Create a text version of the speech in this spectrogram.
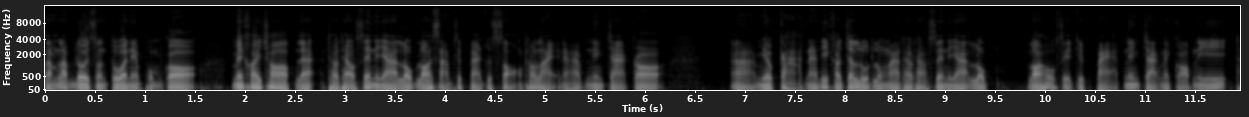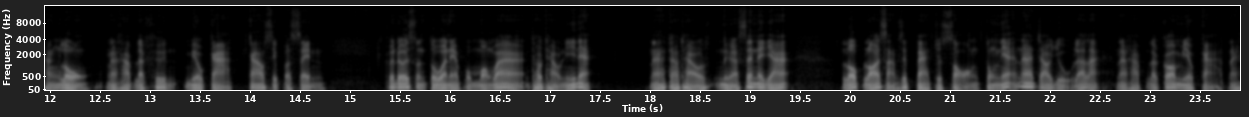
สำหรับโดยส่วนตัวเนี่ยผมก็ไม่ค่อยชอบและแถวแถวเส้นระยะลบ138.2 เท่าไหร่นะครับ เนื่องจากก็มีโอกาสนะที่เขาจะหลุดลงมาแถวแถวเส้นระยะลบ160.8 เนื่องจากในกรอบนี้ทั้งลงนะครับ และขึ้นมีโอกาส 90%ก็โดยส่วนตัวเนี่ยผมมองว่าแถวแถวนี้เนี่ยนะแถวแถวเหนือเส้นระยะ ลบ138.2 ตรงเนี้ยน่าจะอยู่แล้วล่ะนะครับ แล้วก็มีโอกาสนะ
